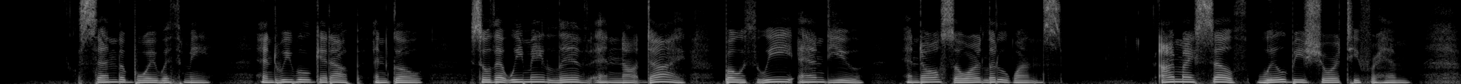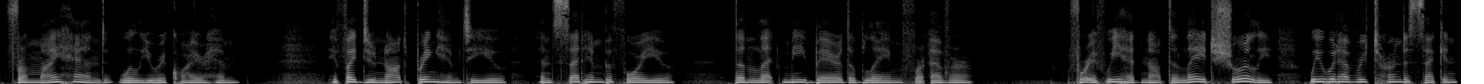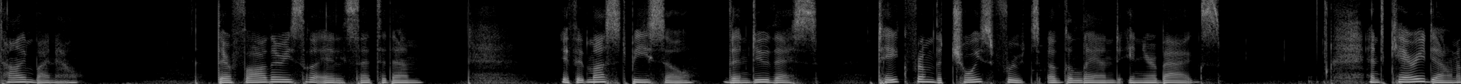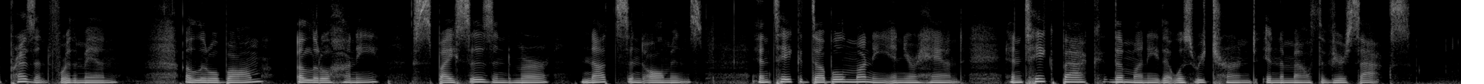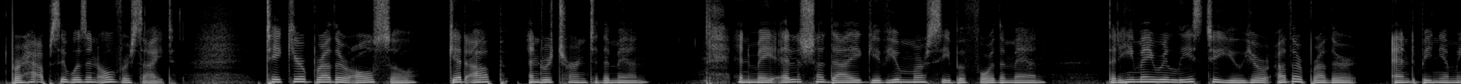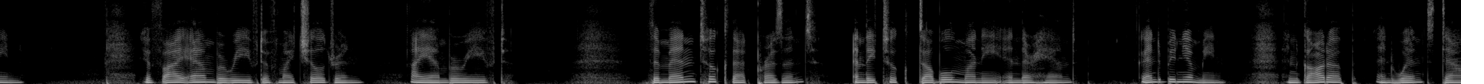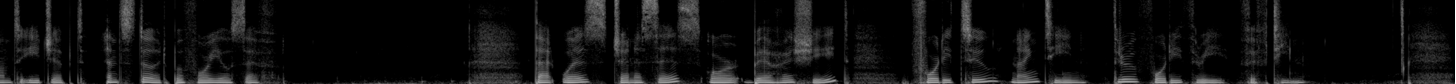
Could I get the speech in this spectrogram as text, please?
Send the boy with me, and we will get up and go, so that we may live and not die, both we and you, and also our little ones. I myself will be surety for him. From my hand will you require him. If I do not bring him to you and set him before you, then let me bear the blame forever. For if we had not delayed, surely we would have returned a second time by now. Their father Israel said to them, If it must be so, then do this take from the choice fruits of the land in your bags and carry down a present for the man a little balm, a little honey, spices and myrrh, nuts and almonds, and take double money in your hand, and take back the money that was returned in the mouth of your sacks. Perhaps it was an oversight. Take your brother also, get up and return to the man. And may El Shaddai give you mercy before the man, that he may release to you your other brother and Benjamin. If I am bereaved of my children, I am bereaved. The men took that present, and they took double money in their hand, and Benjamin, and got up and went down to Egypt and stood before Joseph. That was Genesis or Bereshit 42:19 through 43:15.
